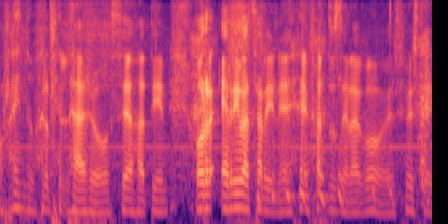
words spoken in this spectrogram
ordaindu behar dela, ero, zea batin. Hor, herri batzarrin, eh, batu zelako, ez beste.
